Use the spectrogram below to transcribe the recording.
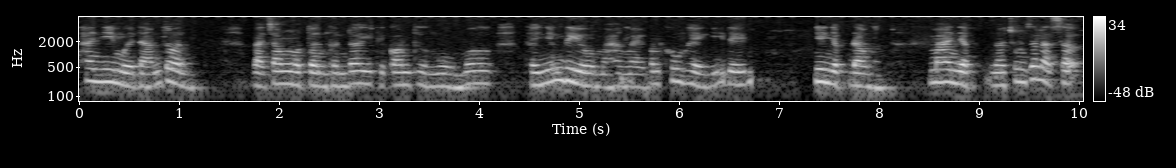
Thai nhi 18 tuần. Và trong một tuần gần đây thì con thường ngủ mơ thấy những điều mà hàng ngày con không hề nghĩ đến như nhập đồng, ma nhập, nói chung rất là sợ.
